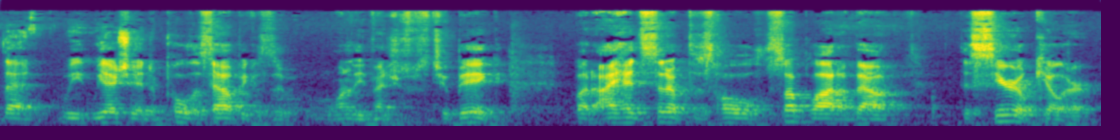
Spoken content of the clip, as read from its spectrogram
that we, we actually had to pull this out because the, one of the adventures was too big. But I had set up this whole subplot about the serial killer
